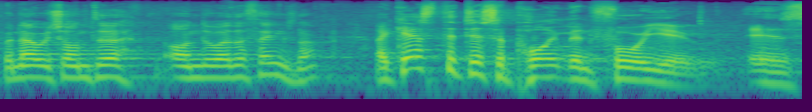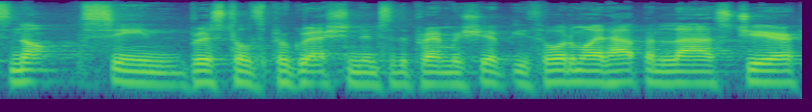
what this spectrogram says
But now it's on to, on to other things now. I guess the disappointment for you is not seeing Bristol's progression into the Premiership. You thought it might happen last year.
